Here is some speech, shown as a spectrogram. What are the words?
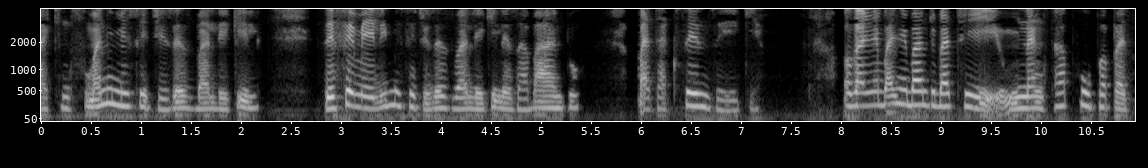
like ngifumana ii-messages ezibalulekile zefemeli, ii-messages ezibalulekile zabantu but akusenzeki. Okanye abanye abantu bathi mna ndisaphupha but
